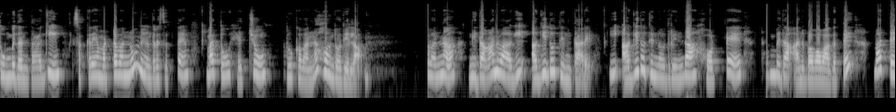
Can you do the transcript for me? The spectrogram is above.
ತುಂಬಿದಂತಾಗಿ ಸಕ್ಕರೆಯ ಮಟ್ಟವನ್ನು ನಿಯಂತ್ರಿಸುತ್ತೆ ಮತ್ತು ಹೆಚ್ಚು ತೂಕವನ್ನು ಹೊಂದೋದಿಲ್ಲ. ವನ್ನು ನಿಧಾನವಾಗಿ ಅಗಿದು ತಿಂತಾರೆ. ಈ ಅಗಿದು ತಿನ್ನೋದ್ರಿಂದ ಹೊಟ್ಟೆ ತುಂಬಿದ ಅನುಭವವಾಗುತ್ತೆ. ಮತ್ತು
